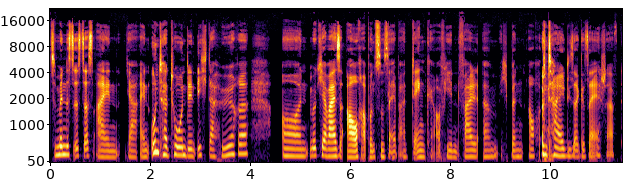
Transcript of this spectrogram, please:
Zumindest ist das ein, ja, ein Unterton, den ich da höre und möglicherweise auch ab und zu selber denke. Auf jeden Fall, ähm, ich bin auch ein Teil dieser Gesellschaft.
